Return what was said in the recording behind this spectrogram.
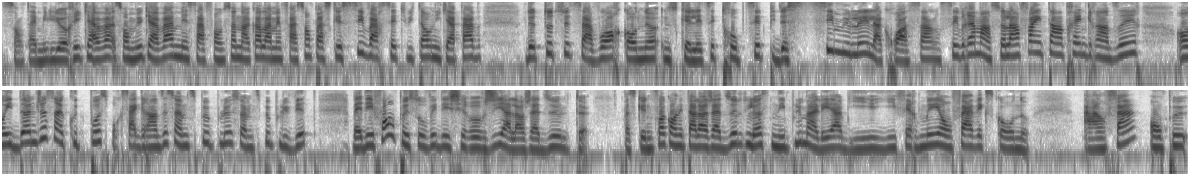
Ils sont améliorés qu'avant, sont mieux qu'avant, mais ça fonctionne encore de la même façon parce que si vers 7-8 ans, on est capable de tout de suite savoir qu'on a une squelettique trop petite puis de stimuler la croissance. C'est vraiment ça. L'enfant est en train de grandir. On lui donne juste un coup de pouce pour que ça grandisse un petit peu plus, un petit peu plus vite. Ben, des fois, on peut sauver des chirurgies à l'âge adulte. Parce qu'une fois qu'on est à l'âge adulte, là, ce n'est plus malléable. il est fermé, on fait avec ce qu'on a enfant, on peut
